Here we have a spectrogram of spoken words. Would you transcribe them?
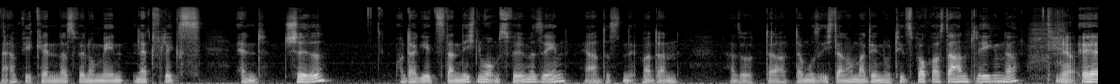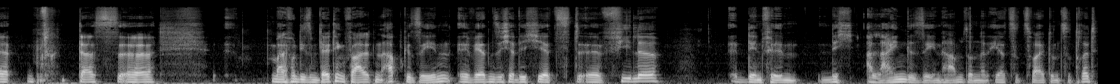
Ja, wir kennen das Phänomen Netflix and Chill. Und da geht es dann nicht nur ums Filme sehen. Ja, das nennt man dann also da, da muss ich dann nochmal den Notizblock aus der Hand legen. Ne? Ja. Äh, das äh, mal von diesem Datingverhalten abgesehen, äh, werden sicherlich jetzt äh, viele äh, den Film nicht allein gesehen haben, sondern eher zu zweit und zu dritt.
